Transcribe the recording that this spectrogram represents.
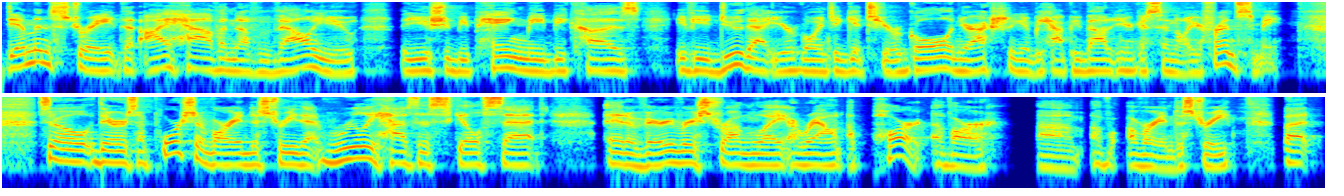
demonstrate that I have enough value that you should be paying me because if you do that, you're going to get to your goal and you're actually going to be happy about it and you're going to send all your friends to me. So there's a portion of our industry that really has this skill set in a very, very strong way around a part of our um, of, of our industry. But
